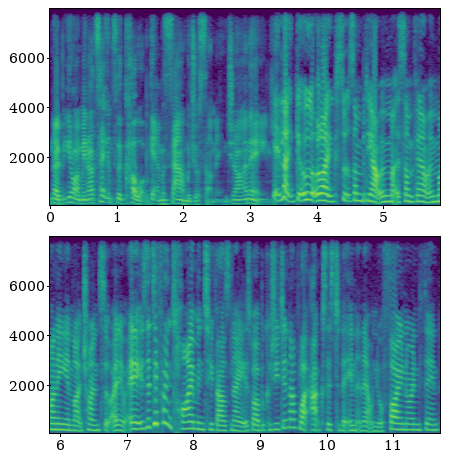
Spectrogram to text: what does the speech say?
no, but you know what I mean. I'd take them to the co-op, get them a sandwich or something. Do you know what I mean? Yeah, like or, like sort somebody out with something out with money and like trying to anyway. And it's a different time in 2008 as well because you didn't have like access to the internet on your phone or anything.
